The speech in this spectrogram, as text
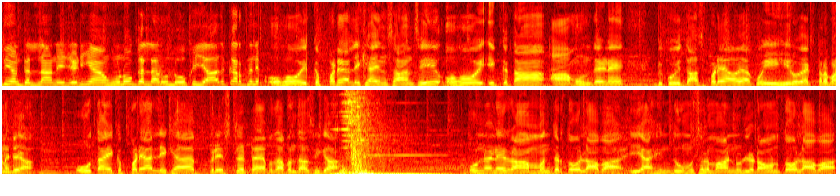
ਦੀਆਂ ਗੱਲਾਂ ਨੇ ਜਿਹੜੀਆਂ ਹੁਣ ਉਹ ਗੱਲਾਂ ਨੂੰ ਲੋਕ ਯਾਦ ਕਰਦੇ ਨੇ? ਉਹ ਇੱਕ ਪੜ੍ਹਿਆ ਲਿਖਿਆ ਇਨਸਾਨ ਸੀ ਉਹ ਇੱਕ ਤਾਂ ਆਮ ਹੁੰਦੇ ਨੇ ਵੀ ਕੋਈ 10 ਪੜ੍ਹਿਆ ਹੋਇਆ ਕੋਈ ਹੀਰੋ ਐਕਟਰ ਬਣ ਗਿਆ। ਉਹ ਤਾਂ ਇੱਕ ਪੜ੍ਹਿਆ ਲਿਖਿਆ ਬ੍ਰਿਸਟ ਟਾਈਪ ਦਾ ਬੰਦਾ ਸੀਗਾ। ਉਹਨਾਂ ਨੇ ਰਾਮ ਮੰਦਿਰ ਤੋਂ ਇਲਾਵਾ ਜਾਂ ਹਿੰਦੂ ਮੁਸਲਮਾਨ ਨੂੰ ਲੜਾਉਣ ਤੋਂ ਇਲਾਵਾ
